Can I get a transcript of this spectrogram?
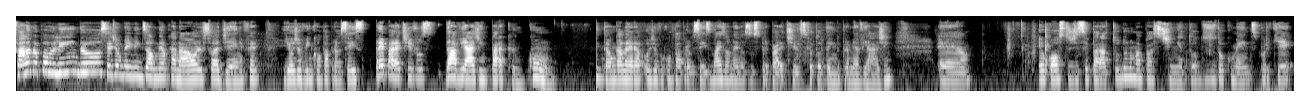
Fala meu povo lindo! Sejam bem-vindos ao meu canal, eu sou a Jennifer e hoje eu vim contar pra vocês preparativos da viagem para Cancún. Então galera, hoje eu vou contar pra vocês mais ou menos os preparativos que eu tô tendo pra minha viagem. É... Eu gosto de separar tudo numa pastinha, todos os documentos, porque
